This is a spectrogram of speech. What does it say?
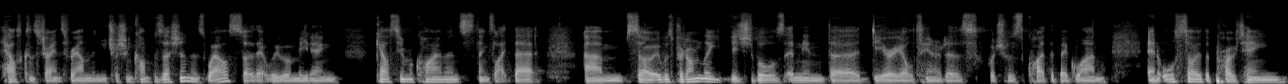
health constraints around the nutrition composition as well, so that we were meeting calcium requirements, things like that. Um, so it was predominantly vegetables and then the dairy alternatives, which was quite the big one. And also the protein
